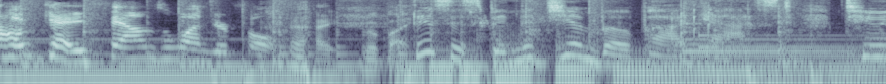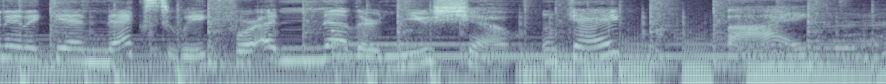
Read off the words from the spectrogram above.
Okay, sounds wonderful. All right, bye bye. This has been the Jimbo Podcast. Tune in again next week for another new show, okay? Bye.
